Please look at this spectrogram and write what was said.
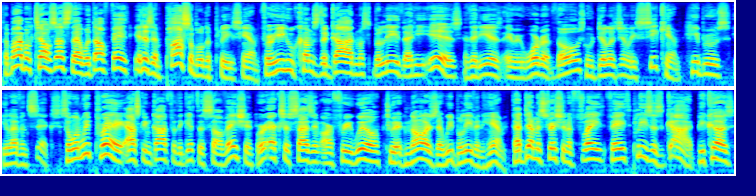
The Bible tells us that without faith it is impossible to please him. For he who comes to God must believe that he is and that he is a rewarder of those who diligently seek him. Hebrews 11:6. So when we pray asking God for the gift of salvation, we're exercising our free will to acknowledge that we believe in him. That demonstration of faith pleases God because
